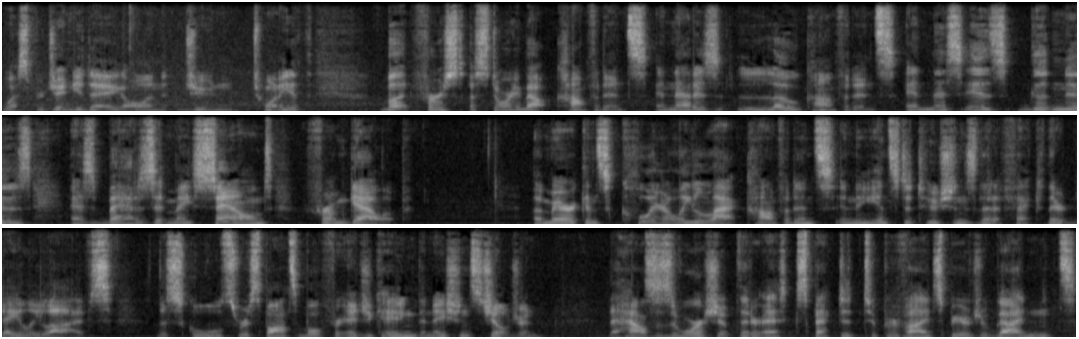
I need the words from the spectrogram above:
West Virginia Day on June 20th. But first, a story about confidence, and that is low confidence. And this is good news, as bad as it may sound, from Gallup. Americans clearly lack confidence in the institutions that affect their daily lives. The schools responsible for educating the nation's children, the houses of worship that are expected to provide spiritual guidance,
